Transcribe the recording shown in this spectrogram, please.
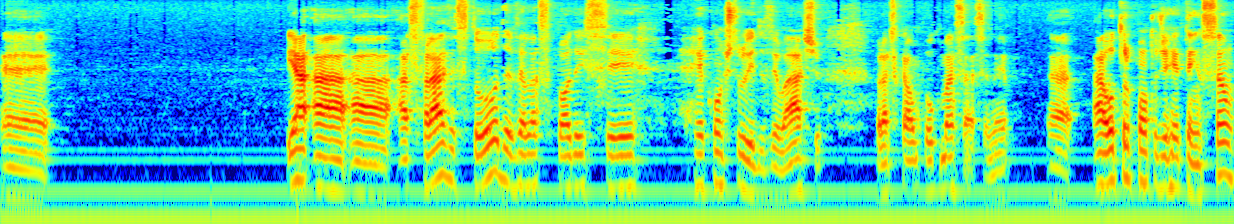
É, e a, a, a, as frases todas elas podem ser reconstruídas, eu acho, para ficar um pouco mais fácil, né? a outro ponto de retenção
